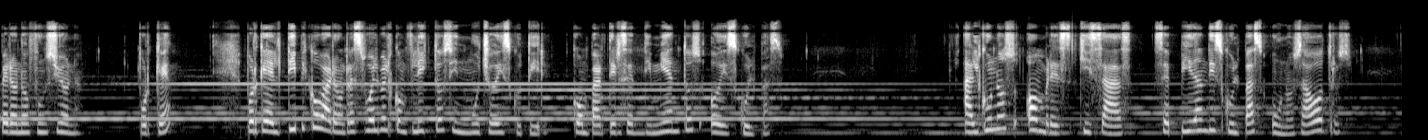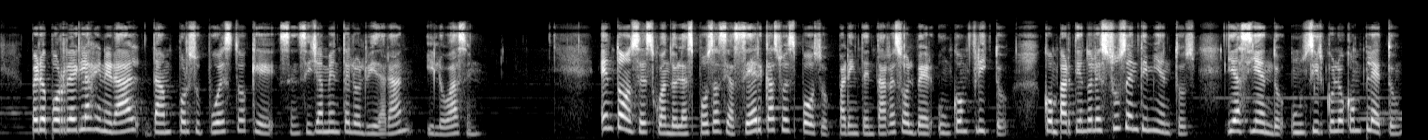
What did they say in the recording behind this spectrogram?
Pero no funciona. ¿Por qué? Porque el típico varón resuelve el conflicto sin mucho discutir, compartir sentimientos o disculpas. Algunos hombres quizás se pidan disculpas unos a otros, pero por regla general dan por supuesto que sencillamente lo olvidarán y lo hacen. Entonces, cuando la esposa se acerca a su esposo para intentar resolver un conflicto, compartiéndole sus sentimientos y haciendo un círculo completo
